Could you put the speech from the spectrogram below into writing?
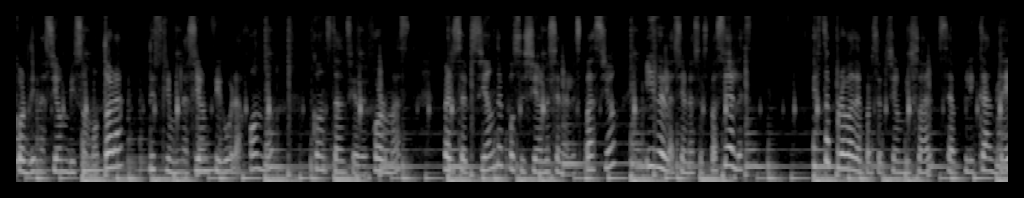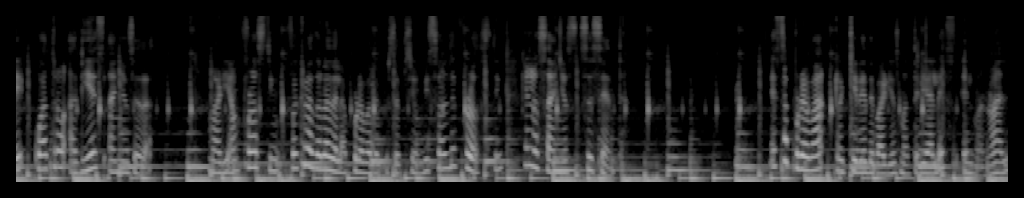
Coordinación visomotora, discriminación figura-fondo, constancia de formas, percepción de posiciones en el espacio y relaciones espaciales. Esta prueba de percepción visual se aplica de 4 a 10 años de edad. Marianne Frosting fue creadora de la prueba de percepción visual de Frosting en los años 60. Esta prueba requiere de varios materiales, el manual,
